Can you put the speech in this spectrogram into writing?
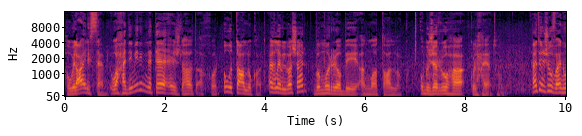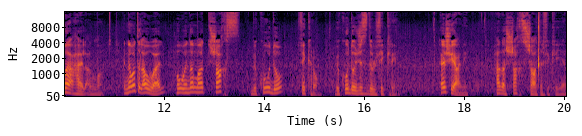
هو العقل السامي واحدة من النتائج لهذا التأخر هو التعلقات. أغلب البشر بمروا بأنماط تعلق وبجروها كل حياتهم. هات نشوف أنواع هاي الأنماط. النمط الأول هو نمط شخص بقوده فكره بقوده جسده الفكري. إيش يعني؟ هذا الشخص شاطر فكريا.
